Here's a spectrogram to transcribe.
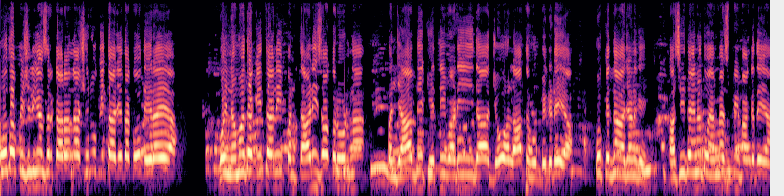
ਉਹ ਤਾਂ ਪਿਛਲੀਆਂ ਸਰਕਾਰਾਂ ਦਾ ਸ਼ੁਰੂ ਕੀਤਾ ਅਜੇ ਤੱਕ ਉਹ ਦੇ ਰਹੇ ਆ। ਕੋਈ ਨਵਾਂ ਤਾਂ ਕੀਤਾ ਨਹੀਂ 4500 ਕਰੋੜ ਨਾਲ ਪੰਜਾਬ ਦੇ ਖੇਤੀਬਾੜੀ ਦਾ ਜੋ ਹਾਲਾਤ ਹੋ ਵਿਗੜੇ ਆ, ਉਹ ਕਿੱਦਾਂ ਆ ਜਾਣਗੇ? ਅਸੀਂ ਤਾਂ ਇਹਨਾਂ ਤੋਂ ਐਮਐਸਪੀ ਮੰਗਦੇ ਆ।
